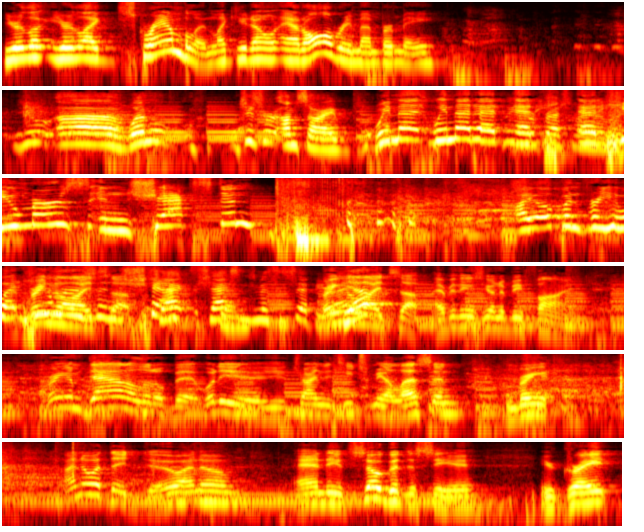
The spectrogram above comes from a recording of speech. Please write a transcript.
You're look. You're like scrambling, like you don't at all remember me. you uh, when? Just, re- I'm sorry. We met. We met at refresh at, my at memory. Humors in Shaxton. I opened for you at Bring the Humors lights in up. Shack, Shaxton. Shaxton's, Mississippi. Bring right? the Yep. lights up. Everything's going to be fine. Bring them down a little bit. What are you? you trying to teach me a lesson? Bring it. I know what they do. I know. Andy, it's so good to see you. You're great.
